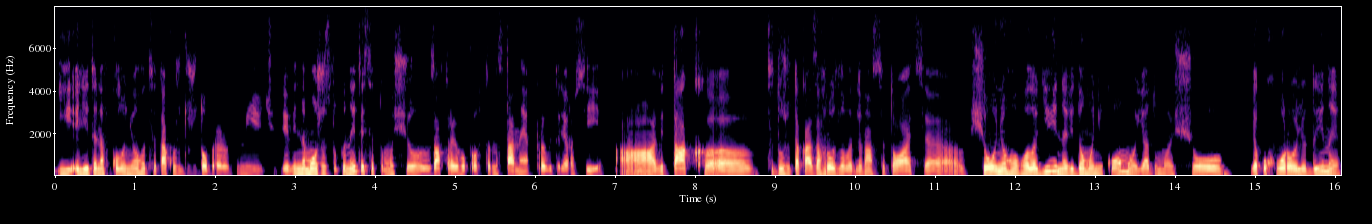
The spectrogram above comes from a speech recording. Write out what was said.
і еліти навколо нього це також дуже добре розуміють. Він не може зупинитися, тому що завтра його просто не стане як правителя Росії. А відтак е, це дуже така загрозлива для нас ситуація. Що у нього в голові, невідомо нікому. Я думаю, що як у хворої людини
